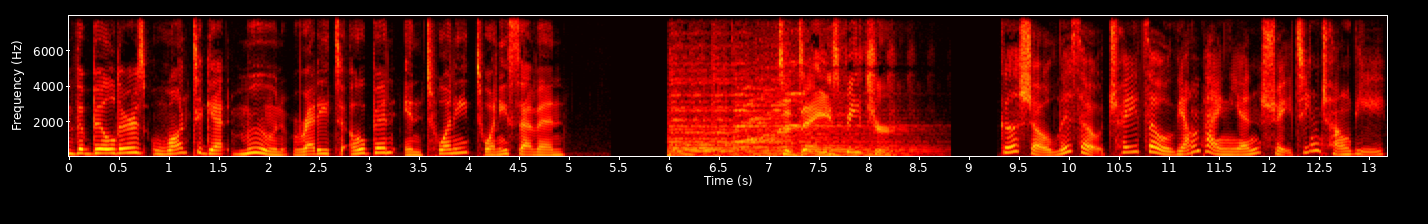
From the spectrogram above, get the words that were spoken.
The builders want to get Moon ready to open in 2027. Today's feature. 歌手 Lizzo 吹奏两百年水晶长笛。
